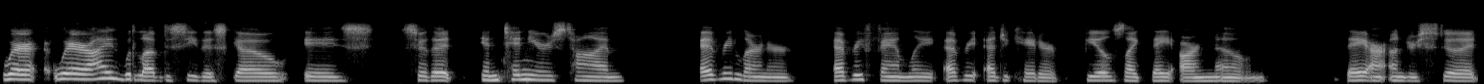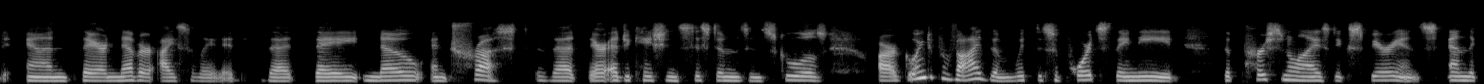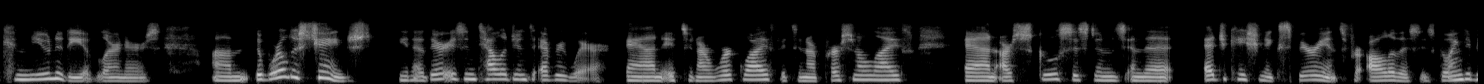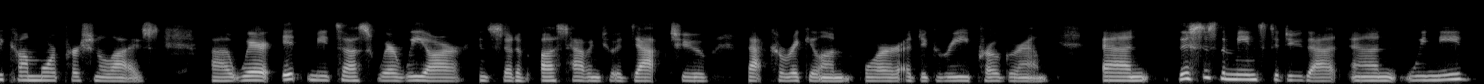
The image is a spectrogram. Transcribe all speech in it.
Where where i would love to see this go is so that in 10 years' time, every learner, every family, every educator feels like they are known, they are understood, and they are never isolated, that they know and trust that their education systems and schools are going to provide them with the supports they need, the personalized experience, and the community of learners. Um, the world has changed you know, there is intelligence everywhere, and it's in our work life, it's in our personal life, and our school systems and the education experience for all of us is going to become more personalized, uh, where it meets us where we are instead of us having to adapt to that curriculum or a degree program. And this is the means to do that. And we need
